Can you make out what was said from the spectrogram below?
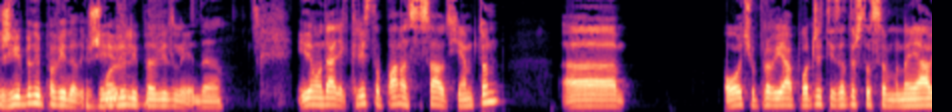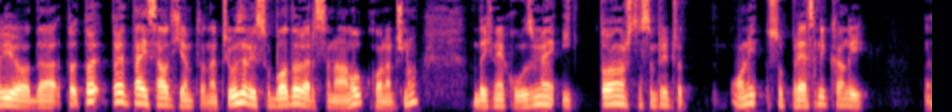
Živi bili pa videli. Može- Živjeli pa videli, da. Idemo dalje. Crystal Palace Southampton. Uh, ovo ću prvi ja početi zato što sam najavio da... To, to, to je taj Southampton. Znači, uzeli su bodove Arsenalu, konačno, da ih neko uzme i to je ono što sam pričao. Oni su preslikali uh,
